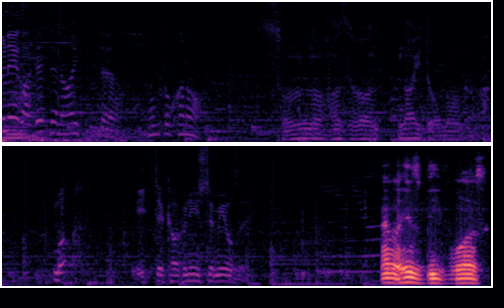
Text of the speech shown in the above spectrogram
船が出てないって本当かな？そんなはずはないと思うが。ま行って確認してみようぜ。I know his beef was.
